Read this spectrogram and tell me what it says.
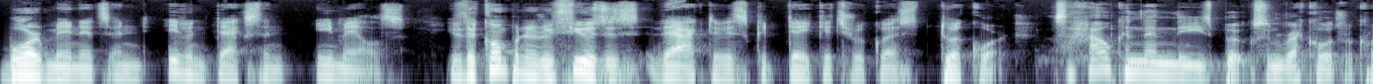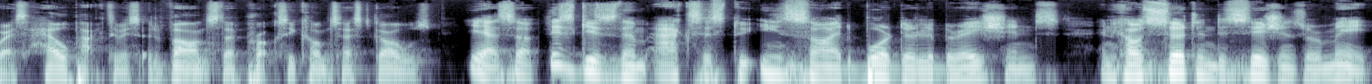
board minutes, and even text and emails. If the company refuses, the activist could take its request to a court. So, how can then these books and records requests help activists advance their proxy contest goals? Yeah, so this gives them access to inside board deliberations and how certain decisions were made.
